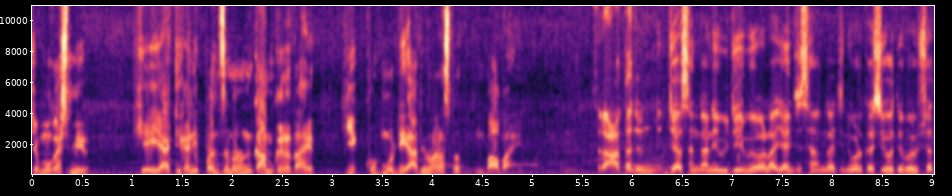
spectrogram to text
जम्मू काश्मीर हे या ठिकाणी पंच म्हणून काम करत आहेत. ही खूप मोठी अभिमानास्पद बाब आहे. सर आता जो ज्या संघाने विजय मिळवला यांच्या संघाची निवड कशी होते भविष्यात?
